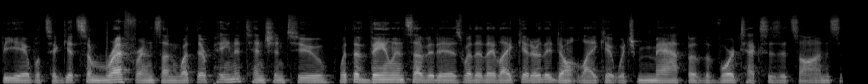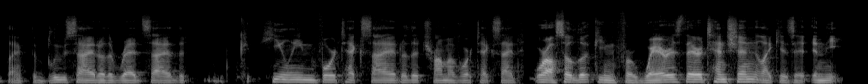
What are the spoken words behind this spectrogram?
be able to get some reference on what they're paying attention to, what the valence of it is, whether they like it or they don't like it, which map of the vortexes it's on. Is it like the blue side or the red side, the healing vortex side or the trauma vortex side? We're also looking for where is their attention? Like, is it in the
